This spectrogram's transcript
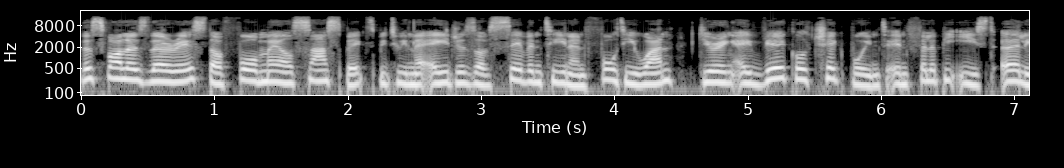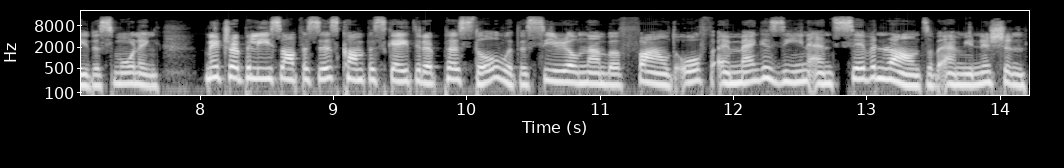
This follows the arrest of four male suspects between the ages of 17 and 41 during a vehicle checkpoint in Philippi East early this morning. Metro police officers confiscated a pistol with a serial number filed off, a magazine, and seven rounds of ammunition.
